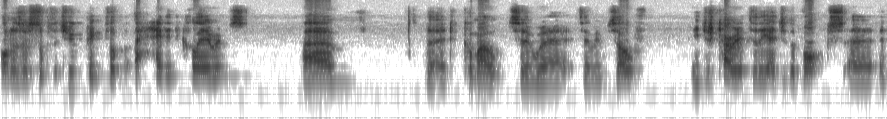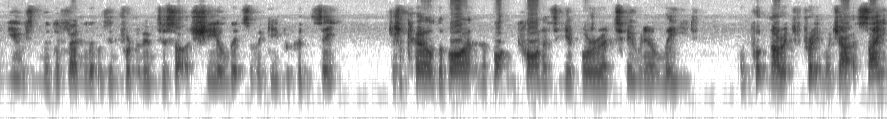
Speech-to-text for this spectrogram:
on as a substitute, picked up a headed clearance um, that had come out to uh, to himself. He just carried it to the edge of the box uh, and using the defender that was in front of him to sort of shield it so the keeper couldn't see, just curled the ball into the bottom corner to give Borough a 2 0 lead and put Norwich pretty much out of sight.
